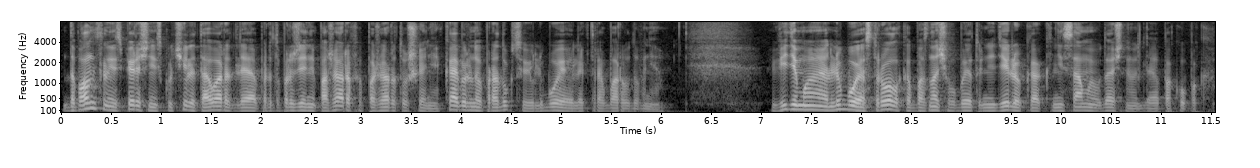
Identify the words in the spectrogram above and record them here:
Дополнительно из перечня исключили товары для предупреждения пожаров и пожаротушения, кабельную продукцию и любое электрооборудование. Видимо, любой астролог обозначил бы эту неделю как не самую удачную для покупок.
